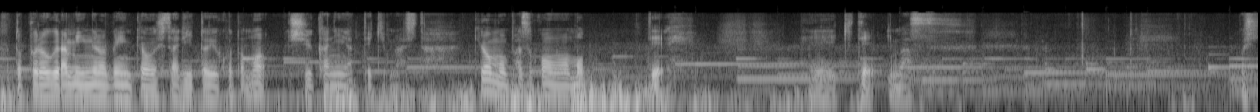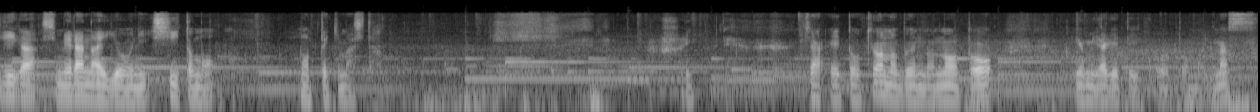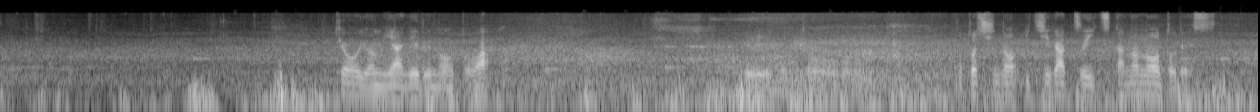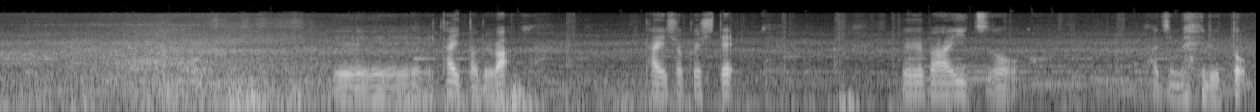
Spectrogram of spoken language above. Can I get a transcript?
あとプログラミングの勉強をしたりということも習慣になってきました。今日もパソコンを持って、えー、来ています。お尻が湿らないようにシートも持ってきました。はい。じゃあ、えーと、と今日の分のノートを読み上げていこうと思います。今日読み上げるノートはえー、と今年の1月5日のノートです、えー、タイトルは「退職して UberEats を始めると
